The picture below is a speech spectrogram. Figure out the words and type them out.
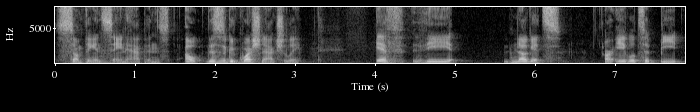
something insane happens. Oh, this is a good question actually. If the Nuggets are able to beat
